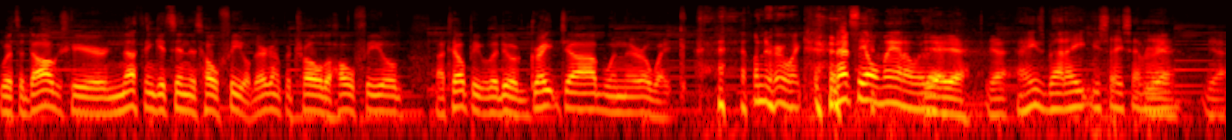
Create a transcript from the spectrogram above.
with the dogs here, nothing gets in this whole field. They're going to patrol the whole field. I tell people they do a great job when they're awake. when they're awake. And that's the old man over there. yeah, yeah, Now, he's about eight, you say seven or yeah, eight? yeah.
